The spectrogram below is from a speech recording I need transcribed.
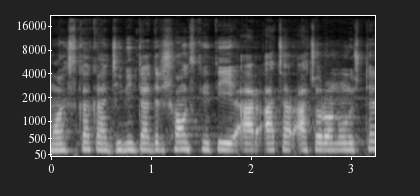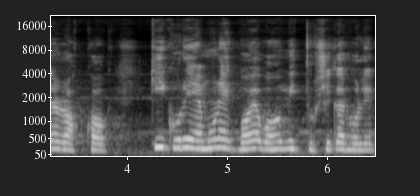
মহেশ কাকা যিনি তাদের সংস্কৃতি আর আচার আচরণ অনুষ্ঠানের রক্ষক, কি করে এমন এক ভয়াবহ মৃত্যুর শিকার হলেন?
